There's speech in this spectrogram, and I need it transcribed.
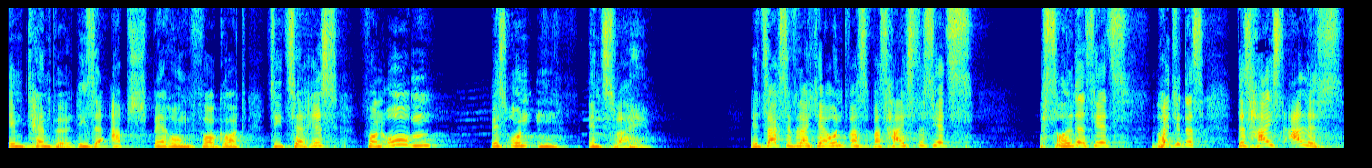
im Tempel, diese Absperrung vor Gott. Sie zerriss von oben bis unten in zwei. Jetzt sagst du vielleicht, ja und, was, was heißt das jetzt? Was soll das jetzt? Leute, das, das heißt alles.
